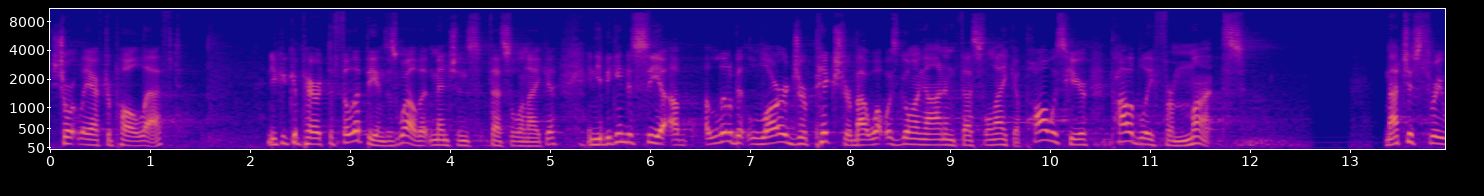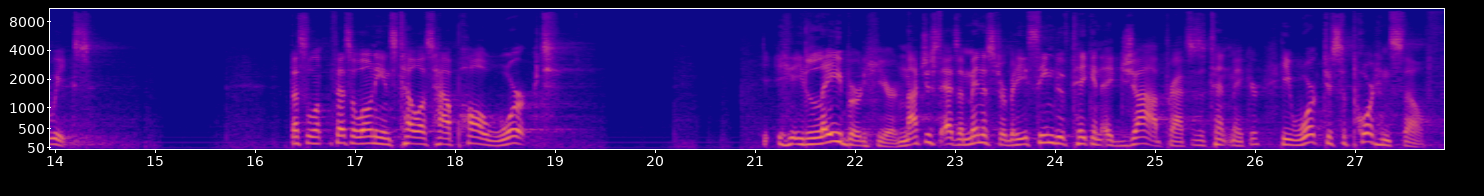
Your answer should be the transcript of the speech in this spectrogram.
shortly after Paul left. And you could compare it to Philippians as well, that mentions Thessalonica. And you begin to see a, a little bit larger picture about what was going on in Thessalonica. Paul was here probably for months, not just three weeks. Thessalonians tell us how Paul worked. He labored here, not just as a minister, but he seemed to have taken a job, perhaps as a tent maker. He worked to support himself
